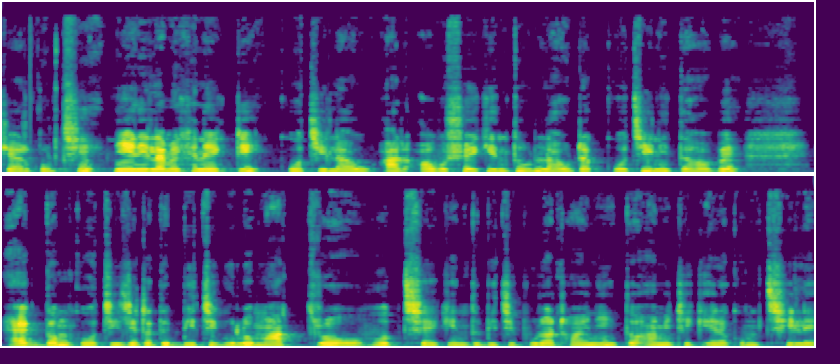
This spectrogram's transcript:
শেয়ার করছি। নিয়ে নিলাম এখানে একটি কচি লাউ, আর অবশ্যই কিন্তু লাউটা কচি নিতে হবে। একদম কচি, যেটাতে বিচিগুলো মাত্র হচ্ছে, কিন্তু বিচি পুরাট হয়নি। তো আমি ঠিক এরকম ছিলে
